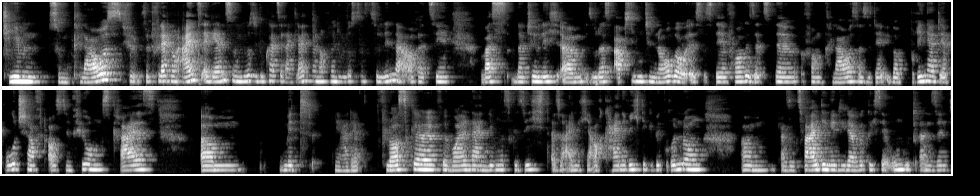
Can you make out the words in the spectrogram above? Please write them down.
Themen zum Klaus. Ich würde vielleicht noch eins ergänzen. Josi, du kannst ja dann gleich mal noch, wenn du Lust hast, zu Linda auch erzählen, was natürlich ähm, so das absolute No-Go ist, ist der Vorgesetzte vom Klaus, also der Überbringer der Botschaft aus dem Führungskreis ähm, mit ja, der Floskel, wir wollen da ein junges Gesicht, also eigentlich ja auch keine richtige Begründung. Ähm, also zwei Dinge, die da wirklich sehr ungut dran sind.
